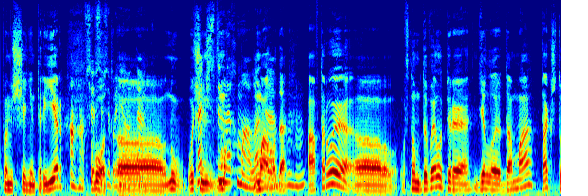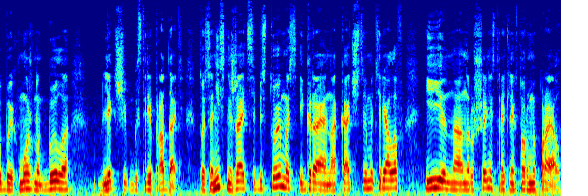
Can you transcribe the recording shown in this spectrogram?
помещения, интерьер. Ага, все, вот. все, все поняла, ну, очень Качественных мало, мало да. да. Угу. А второе, в основном девелоперы делают дома так, чтобы их можно было легче, быстрее продать. То есть они снижают себестоимость, играя на качестве материалов и на нарушение строительных норм и правил. trial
